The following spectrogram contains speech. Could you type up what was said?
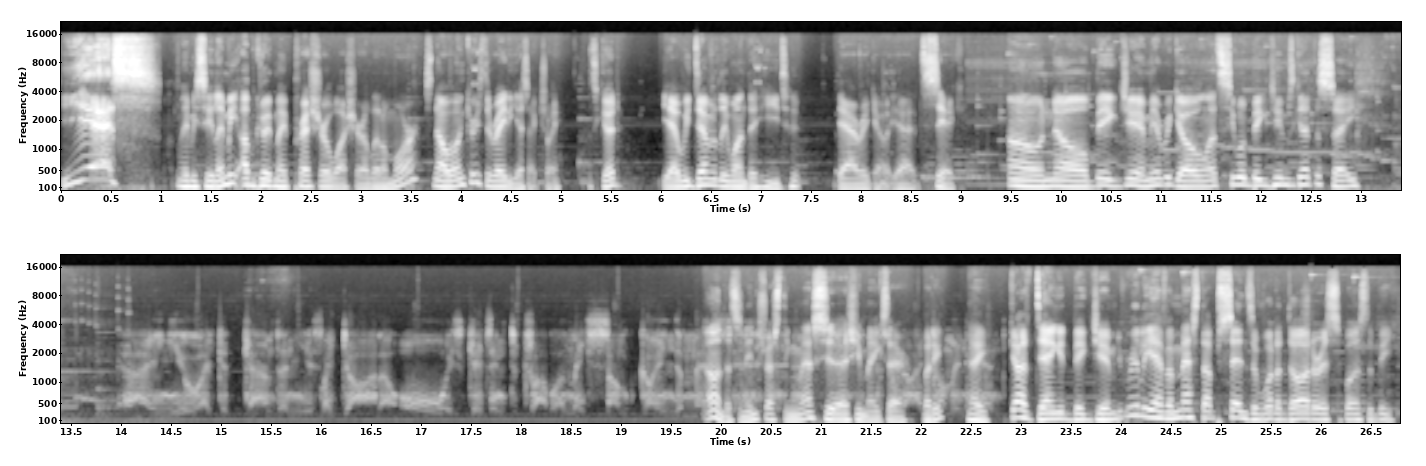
Yes! Let me see. Let me upgrade my pressure washer a little more. No, we'll increase the radius, actually. That's good. Yeah, we definitely want the heat. there we go. Yeah, it's sick. Oh, no. Big Jim. Here we go. Let's see what Big Jim's got to say. I knew I could count on you. My daughter always gets into trouble and makes some kind of mess. Oh, that's an interesting mess uh, she makes there, buddy. Hey, god dang it, Big Jim. You really have a messed up sense of what a daughter is supposed to be.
